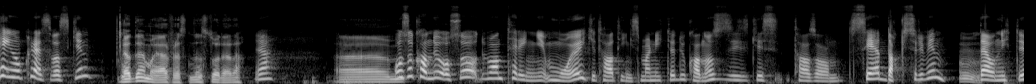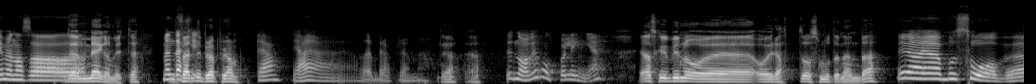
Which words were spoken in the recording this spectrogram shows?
Henge opp klesvasken. Ja, det må jeg gjøre, forresten. Den står der, Ja. Um, Og så kan du også Man trenger, må jo ikke ta ting som er nyttige. Du kan også ta sånn Se Dagsrevyen. Det er jo nyttig, men altså Mm. det er meganyttig. Men det er Veldig ikke- bra program. ja, ja, ja, ja, det er bra program, ja. Ja, ja. Du, nå har vi holdt på lenge. ja, skal vi begynne å, eh, å rette oss mot en ende? Ja, jeg må sove,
